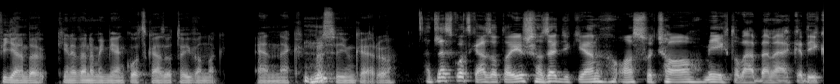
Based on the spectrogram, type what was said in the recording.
figyelembe kéne vennem, hogy milyen kockázatai vannak ennek. Uh-huh. Beszéljünk erről. Hát lesz kockázata is. Az egyik ilyen az, hogyha még tovább emelkedik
